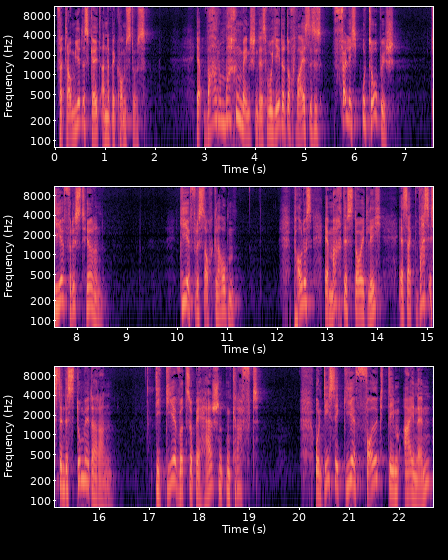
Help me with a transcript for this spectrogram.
Vertrau mir das Geld an, dann bekommst du's. Ja, warum machen Menschen das, wo jeder doch weiß, das ist völlig utopisch? Gier frisst Hirn. Gier frisst auch Glauben. Paulus, er macht es deutlich, er sagt, was ist denn das Dumme daran? Die Gier wird zur beherrschenden Kraft. Und diese Gier folgt dem einen,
